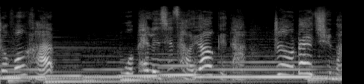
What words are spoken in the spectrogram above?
上风寒，我配了些草药给他，正要带去呢。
